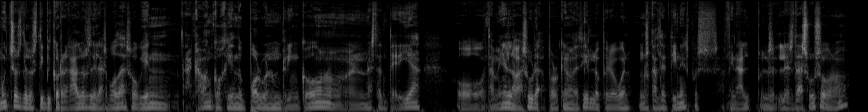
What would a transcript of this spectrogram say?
muchos de los típicos regalos de las bodas o bien acaban cogiendo polvo en un rincón o en una estantería o también en la basura, por qué no decirlo, pero bueno, unos calcetines pues al final pues, les das uso, ¿no?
